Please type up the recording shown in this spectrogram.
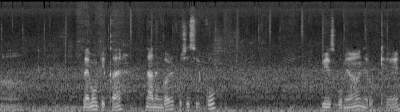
어, 레몬 빛깔 나는 걸 보실 수 있고 위에서 보면 이렇게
